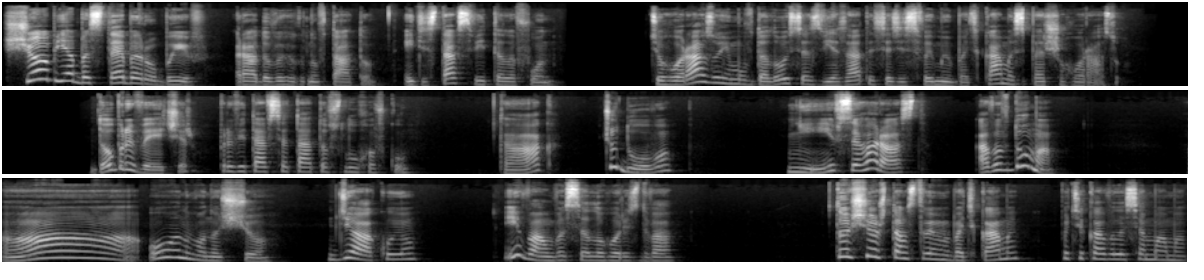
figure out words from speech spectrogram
Що б я без тебе робив? радо вигукнув тато і дістав свій телефон. Цього разу йому вдалося зв'язатися зі своїми батьками з першого разу. Добрий вечір, привітався тато в слухавку. Так, чудово. Ні, все гаразд. А ви вдома? А, он воно що. Дякую. І вам веселого Різдва. То що ж там з твоїми батьками? поцікавилася мама.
